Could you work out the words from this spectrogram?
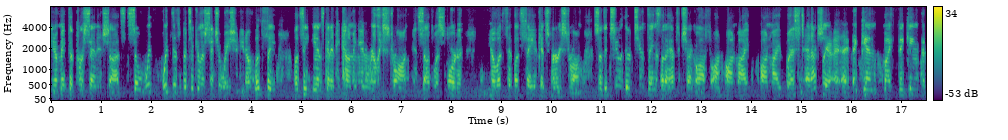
you know, make the percentage shots. So with with this particular situation, you know, let's say let's say Ian's going to be coming in really strong in Southwest Florida. You know, let's say, let's say it gets very strong. So the two there are two things that I have to check off on on my on my list. And actually, I, I, again, my thinking, the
